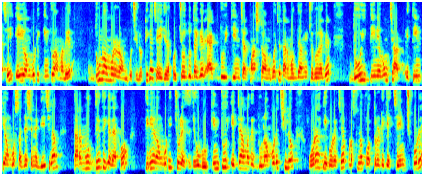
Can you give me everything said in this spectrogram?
আছে, এই অঙ্কটি কিন্তু আমাদের দু নম্বরের অঙ্ক ছিল, ঠিক আছে? এই যে দেখো, চোদ্দ দাগের এক, দুই, তিন, চার, পাঁচটা অঙ্ক আছে, তার মধ্যে আমি চোদ্দ দাগের দুই, তিন এবং চার, এই তিনটি অঙ্ক সাজেশনে দিয়েছিলাম। তার মধ্যে থেকে দেখো, তিনের অঙ্কটি চলে এসেছে হুবু কিন্তু এটা আমাদের দু নম্বরে ছিল। ওরা কি করেছে? প্রশ্নপত্রটিকে চেঞ্জ করে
